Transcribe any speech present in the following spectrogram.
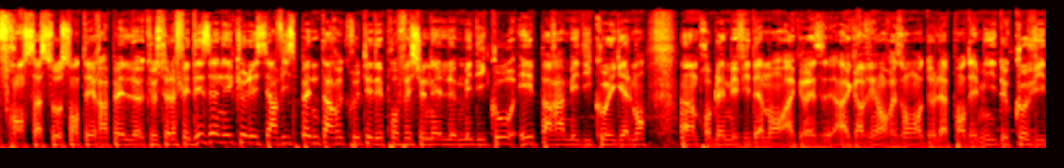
France Asso Santé rappelle que cela fait des années que les services peinent à recruter des professionnels médicaux et paramédicaux également. Un problème évidemment aggravé en raison de la pandémie de Covid.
